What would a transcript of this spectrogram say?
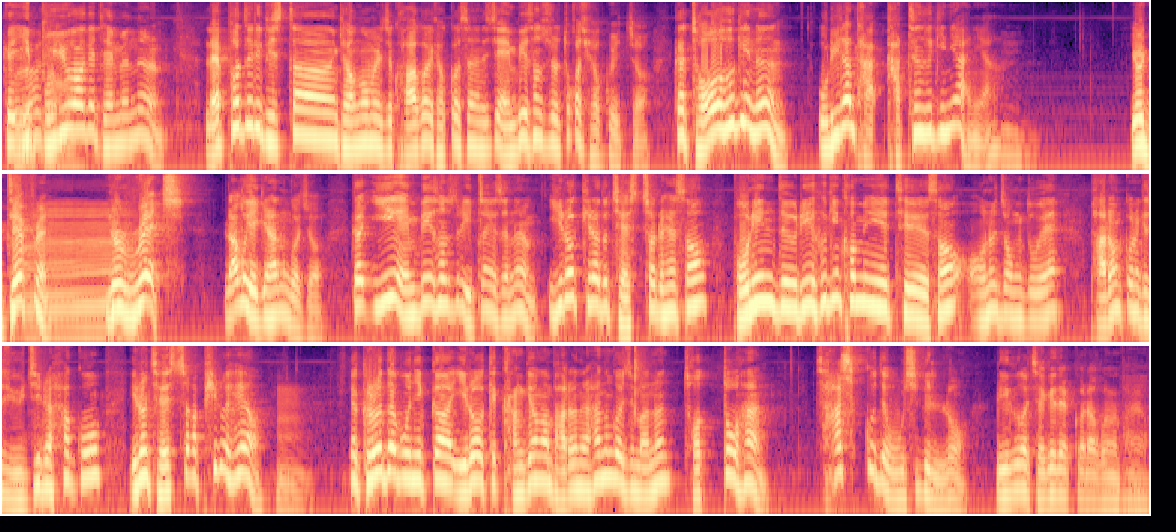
그러니까 이. 부유하게 되면은 래퍼들이 비슷한 경험을 이제 과거에 겪었었는데 이제 NBA 선수들 똑같이 겪고 있죠. 그러니까 저 흑인은 우리랑 다 같은 흑인이 아니야. 음. You're different. 음. You're rich. 라고 얘기를 하는 거죠. 그러니까 이 NBA 선수들 입장에서는 이렇게라도 제스처를 해서 본인들이 흑인 커뮤니티에서 어느 정도의 발언권을 계속 유지를 하고 이런 제스처가 필요해요. 음. 그러니까 그러다 보니까 이렇게 강경한 발언을 하는 거지만은 저 또한 49대 51로 리그가 재개될 거라고는 봐요.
